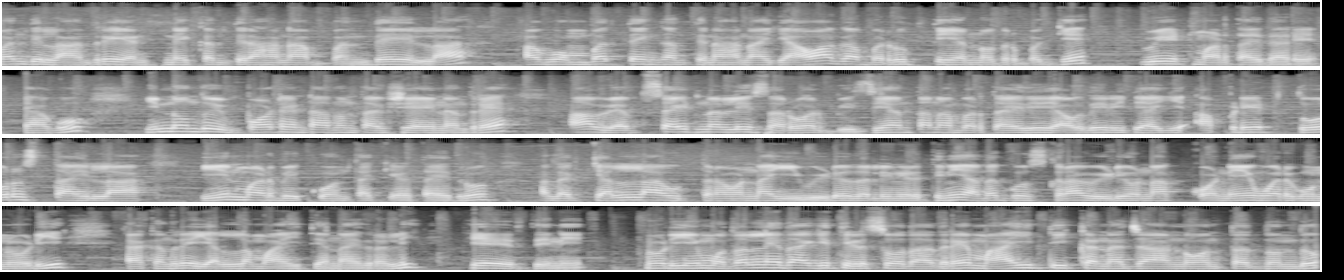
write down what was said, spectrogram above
ಬಂದಿಲ್ಲ ಅಂದರೆ ಎಂಟನೇ ಕಂತಿನ ಹಣ ಬಂದೇ ಇಲ್ಲ. ಹಾಗೂ ಒಂಬತ್ತನೇ ಕಂತಿನ ಹಣ ಯಾವಾಗ ಬರುತ್ತೆ ಅನ್ನೋದ್ರ ಬಗ್ಗೆ ವೇಟ್ ಮಾಡ್ತಾ ಇದ್ದಾರೆ. ಹಾಗೂ ಇನ್ನೊಂದು ಇಂಪಾರ್ಟೆಂಟ್ ಆದಂಥ ವಿಷಯ ಏನಂದರೆ, ಆ ವೆಬ್ಸೈಟ್ನಲ್ಲಿ ಸರ್ವರ್ ಬ್ಯುಸಿ ಅಂತಾನೆ ಬರ್ತಾ ಇದೆ. ಯಾವುದೇ ರೀತಿಯಾಗಿ ಅಪ್ಡೇಟ್ ತೋರಿಸ್ತಾ ಇಲ್ಲ. ಏನು ಮಾಡಬೇಕು ಅಂತ ಕೇಳ್ತಾ ಇದ್ರು. ಅದಕ್ಕೆಲ್ಲ ಉತ್ತರವನ್ನು ಈ ವಿಡಿಯೋದಲ್ಲಿ ನೀಡ್ತೀನಿ. ಅದಕ್ಕೋಸ್ಕರ ವಿಡಿಯೋನ ಕೊನೆವರೆಗೂ ನೋಡಿ. ಯಾಕಂದರೆ ಎಲ್ಲ ಮಾಹಿತಿಯನ್ನು ಇದರಲ್ಲಿ ಹೇಳಿರ್ತೀನಿ. ನೋಡಿ, ಮೊದಲನೇದಾಗಿ ತಿಳಿಸೋದಾದರೆ, ಮಾಹಿತಿ ಕಣಜ ಅನ್ನುವಂಥದ್ದೊಂದು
